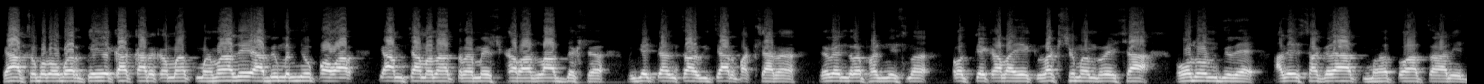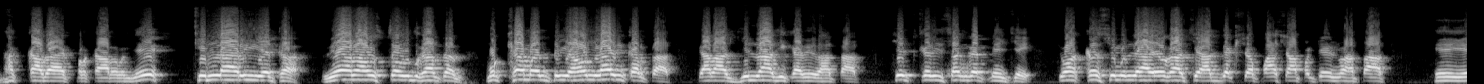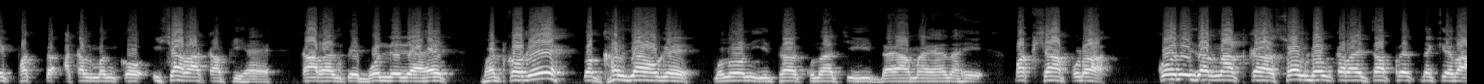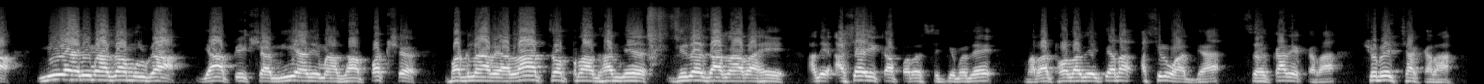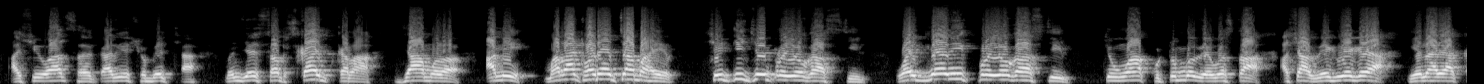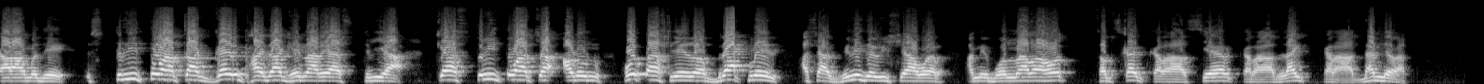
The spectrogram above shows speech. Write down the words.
त्याचबरोबर ते एका कार्यक्रमात म्हणाले अभिमन्यू पवार की आमच्या मनात रमेश कराडला अध्यक्ष म्हणजे त्यांचा विचार पक्षानं देवेंद्र फडणवीसनं प्रत्येकाला एक लक्ष्मण रेषा ओढून दिले. आणि सगळ्यात महत्त्वाचा आणि धक्कादायक प्रकार म्हणजे किल्लारी येथं वेअर हाऊसचं उद्घाटन. मुख्यमंत्री ऑनलाईन करतात त्याला जिल्हाधिकारी राहतात. शेतकरी संघटनेचे किंवा कृषी मूल्य आयोगाचे अध्यक्ष पाशा पटेल राहतात. हे एक फक्त अकलमंद को इशारा काफी है. कारण ते बोललेले आहेत भटकोगे तो घर जाओगे. म्हणून इथं कुणाचीही दयामाया नाही. पक्षापुढं कोणी जर नाटक सोंगढोंग करायचा प्रयत्न केला मी आणि माझा मुलगा यापेक्षा मी आणि माझा पक्ष बघणाऱ्यालाच प्राधान्य दिलं जाणार आहे. आणि अशा एका परिस्थितीमध्ये मराठवाडा नेत्याला आशीर्वाद द्या सहकार्य करा शुभेच्छा करा. आशीर्वाद सहकार्य शुभेच्छा म्हणजे सबस्क्राईब करा. ज्यामुळं आम्ही मराठवाड्याच्या बाहेर शेतीचे प्रयोग असतील वैज्ञानिक प्रयोग असतील किंवा कुटुंब व्यवस्था अशा वेगवेगळ्या येणाऱ्या काळामध्ये स्त्रीत्वाचा गैरफायदा घेणाऱ्या स्त्रिया त्या स्त्रीत्वाच्या आडून होत असलेलं ब्लॅकमेल अशा विविध विषयावर आम्ही बोलणार आहोत. सबस्क्राईब करा शेअर करा लाईक करा. धन्यवाद.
